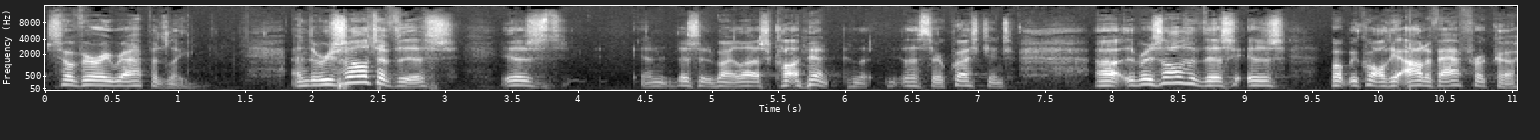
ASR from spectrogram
so very rapidly. And the result of this is and this is my last comment, unless there are questions. Uh, the result of this is what we call the out of Africa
